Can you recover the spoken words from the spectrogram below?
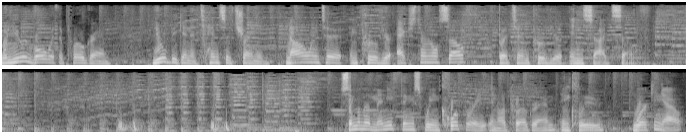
When you enroll with the program, you will begin intensive training, not only to improve your external self, but to improve your inside self. Some of the many things we incorporate in our program include working out,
